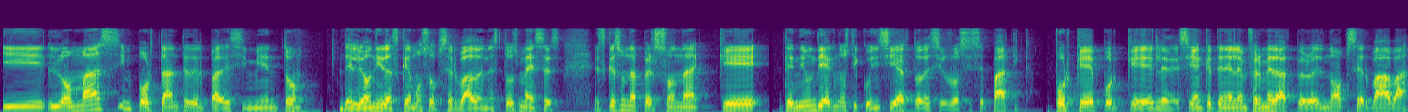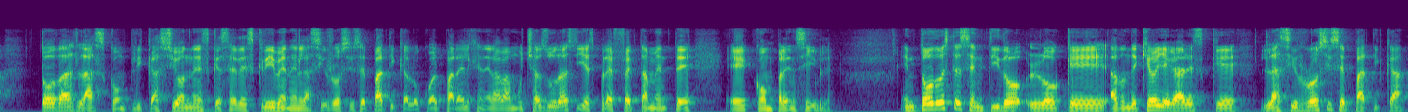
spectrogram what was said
y lo más importante del padecimiento de Leónidas que hemos observado en estos meses es que es una persona que tenía un diagnóstico incierto de cirrosis hepática. ¿Por qué? Porque le decían que tenía la enfermedad, pero él no observaba todas las complicaciones que se describen en la cirrosis hepática, lo cual para él generaba muchas dudas y es perfectamente eh, comprensible. En todo este sentido, lo que a donde quiero llegar es que la cirrosis hepática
